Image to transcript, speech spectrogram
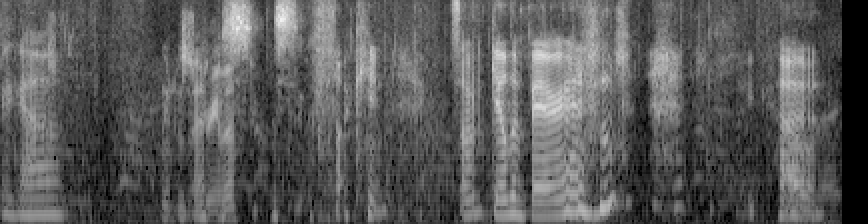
Here you go. I'm gonna Scream this, this fucking someone kill the Baron. oh my god. Alright.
